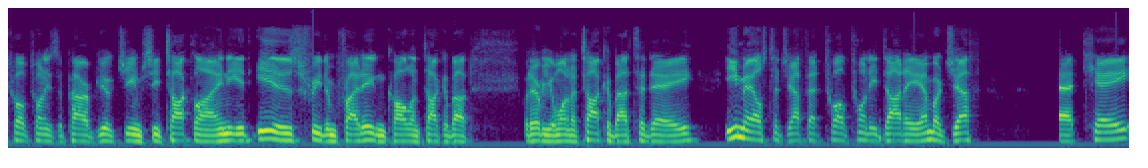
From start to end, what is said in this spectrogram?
1220 is the Power Buick GMC talk line. It is Freedom Friday. You can call and talk about whatever you want to talk about today. Emails to Jeff at 1220.am or Jeff at KSLM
